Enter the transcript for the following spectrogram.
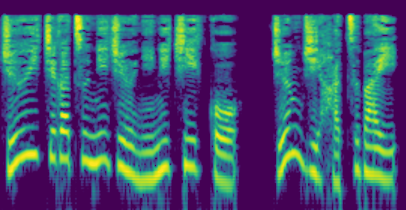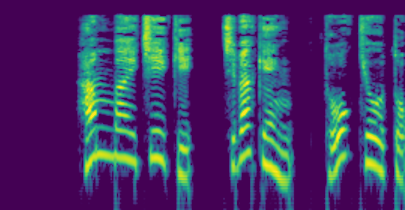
ー、11月22日以降、順次発売。販売地域、千葉県、東京都。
